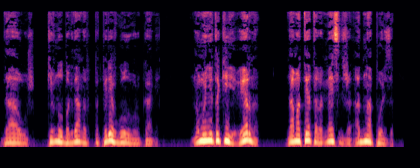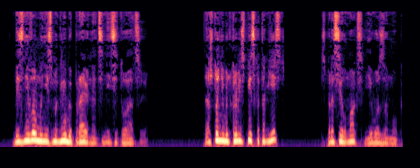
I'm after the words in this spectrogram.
Да уж, кивнул Богданов, подперев голову руками. Но мы не такие, верно? Нам от этого месседжа одна польза. Без него мы не смогли бы правильно оценить ситуацию. А что-нибудь кроме списка там есть? Спросил Макс его замок.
